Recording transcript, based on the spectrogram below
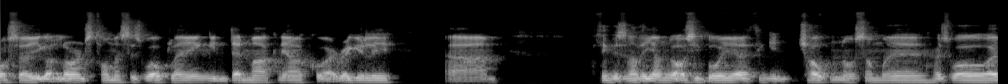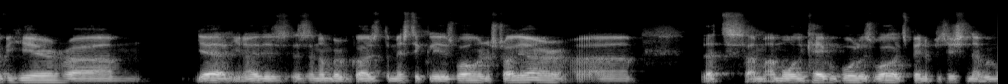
also. You got Lawrence Thomas as well playing in Denmark now quite regularly. Um, I think there's another younger Aussie boy, I think in Charlton or somewhere as well over here. Um, yeah, you know, there's there's a number of guys domestically as well in Australia. Uh, that's are more than capable as well. It's been a position that we've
